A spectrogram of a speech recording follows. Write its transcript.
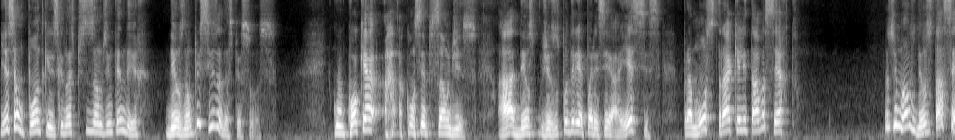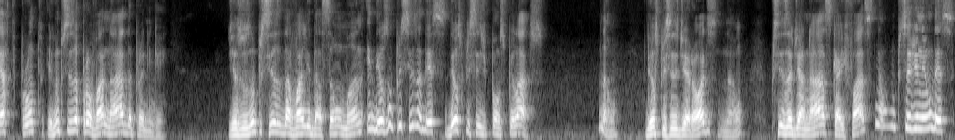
E esse é um ponto que, que nós precisamos entender. Deus não precisa das pessoas. Qual que é a concepção disso? Ah, Deus, Jesus poderia aparecer a esses para mostrar que ele estava certo. Meus irmãos, Deus está certo, pronto. Ele não precisa provar nada para ninguém. Jesus não precisa da validação humana e Deus não precisa desse. Deus precisa de Pãos Pilatos? Não. Deus precisa de Herodes? Não. Precisa de Anás, Caifás? Não, não precisa de nenhum desses.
